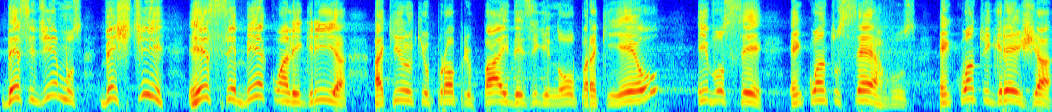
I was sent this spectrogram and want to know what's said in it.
decidimos vestir, receber com alegria aquilo que o próprio Pai designou para que eu e você, enquanto servos, enquanto igreja,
